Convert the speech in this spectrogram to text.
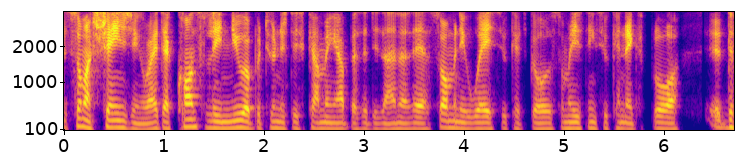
so much changing right? There are constantly new opportunities coming up as a designer. There are so many ways you could go so many things you can explore. Uh, the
